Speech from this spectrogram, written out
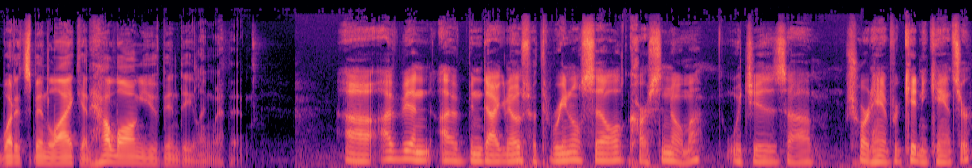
what it's been like and how long you've been dealing with it. Uh, I've been I've been diagnosed with renal cell carcinoma, which is uh, shorthand for kidney cancer.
